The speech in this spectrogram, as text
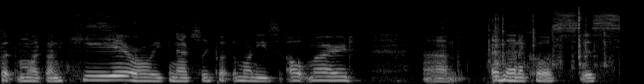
put them like on here, or you can actually put them on his alt mode. Um, and then of course this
